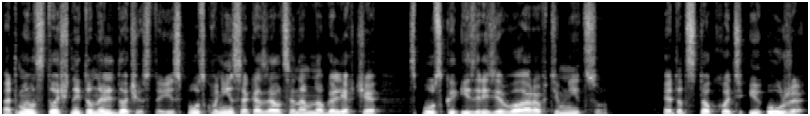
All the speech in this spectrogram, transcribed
отмыл сточный туннель дочисто, и спуск вниз оказался намного легче спуска из резервуара в темницу. Этот сток хоть и уже,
